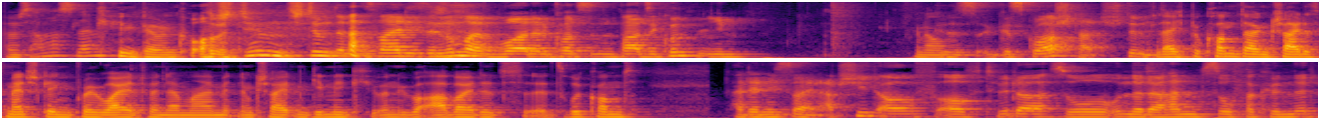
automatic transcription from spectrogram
beim SummerSlam? Gegen Baron Corbin. Stimmt, stimmt. Und das war ja diese Nummer, wo er dann kurz in ein paar Sekunden ihn Genau. ges gesquasht hat. Stimmt. Vielleicht bekommt er ein gescheites Match gegen Bray Wyatt, wenn er mal mit einem gescheiten Gimmick und überarbeitet äh, zurückkommt. Hat er nicht seinen Abschied auf, auf Twitter so unter der Hand so verkündet?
